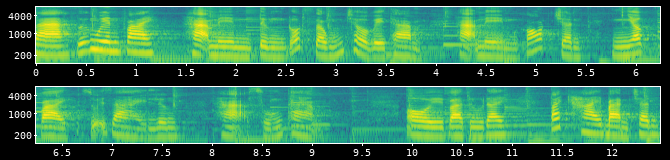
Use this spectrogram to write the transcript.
ra, giữ nguyên vai. Hạ mềm từng đốt sống trở về thảm. Hạ mềm gót chân, nhấc vai, duỗi dài lưng. Hạ xuống thảm rồi và từ đây, tách hai bàn chân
